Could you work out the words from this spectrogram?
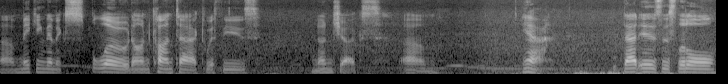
uh, making them explode on contact with these nunchucks. Um, yeah, that is this little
